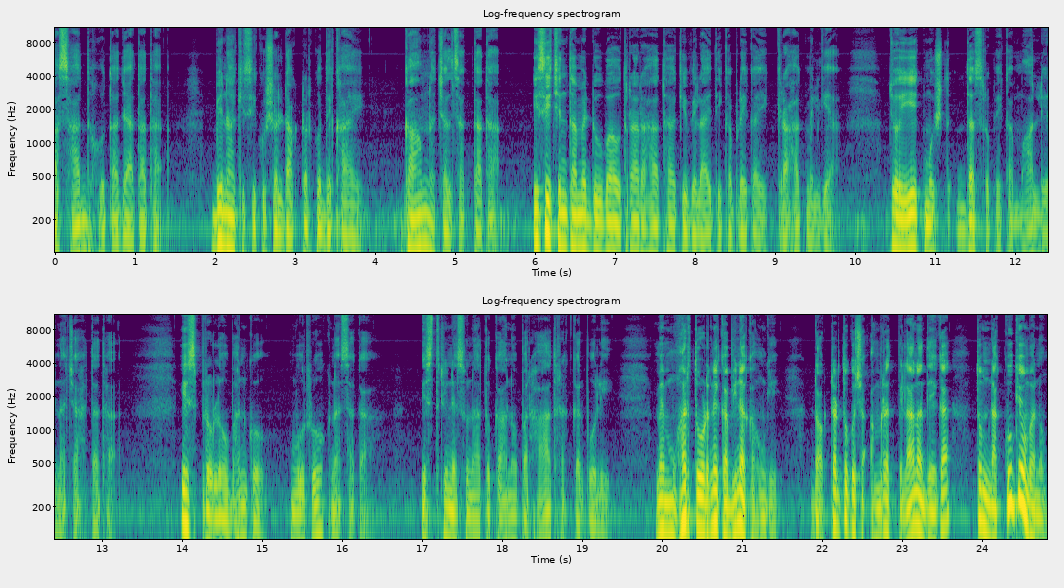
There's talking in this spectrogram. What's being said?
असाध्य होता जाता था। बिना किसी कुशल डॉक्टर को दिखाए काम न चल सकता था। इसी चिंता में डूबा उतरा रहा था कि विलायती कपड़े का एक ग्राहक मिल गया, जो एक मुश्त दस रुपये का माल लेना चाहता था। इस प्रलोभन को वो रोक न सका। स्त्री ने सुना तो कानों पर हाथ रखकर बोली, मैं मुहर तोड़ने कभी ना कहूँगी। डॉक्टर तो कुछ अमृत पिला ना देगा। तुम नक्कू क्यों बनो?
